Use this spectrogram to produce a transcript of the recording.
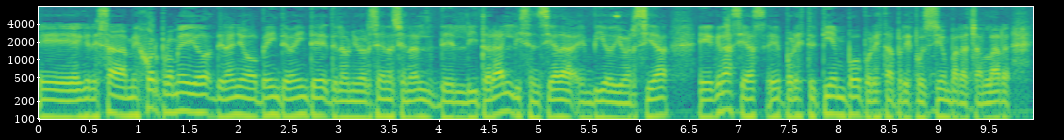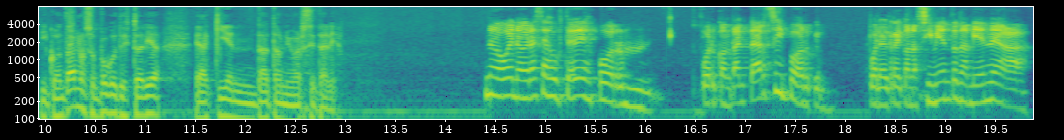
eh, egresada mejor promedio del año 2020 de la Universidad Nacional del Litoral, licenciada en biodiversidad. Eh, gracias eh, por este tiempo, por esta predisposición para charlar y contarnos un poco tu historia aquí en Data Universitaria. No, bueno, gracias a ustedes por, por contactarse y por, por el reconocimiento también a,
